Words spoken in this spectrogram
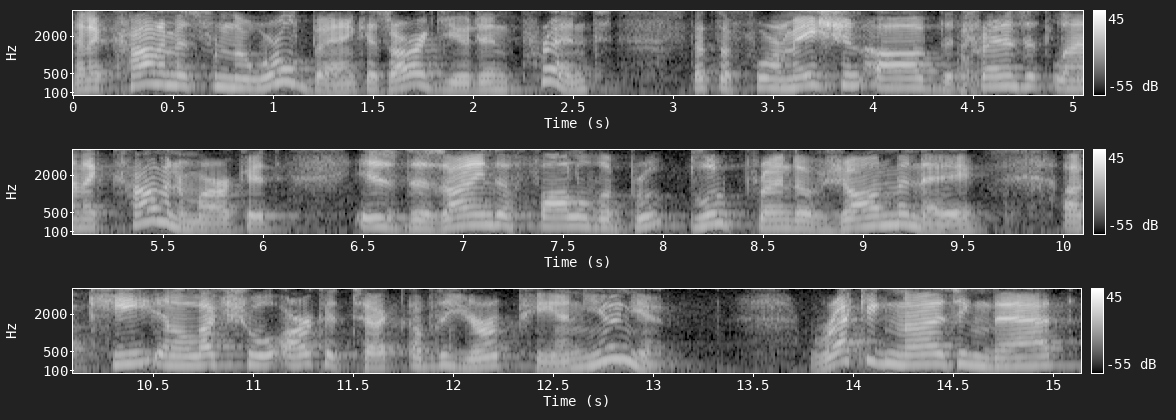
An economist from the World Bank has argued in print that the formation of the transatlantic common market is designed to follow the blueprint of Jean Monnet, a key intellectual architect of the European Union, recognizing that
